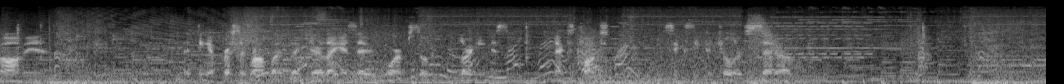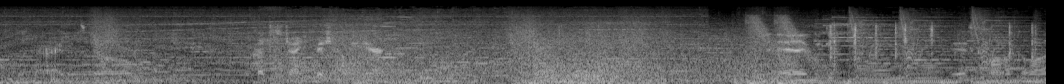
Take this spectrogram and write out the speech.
Oh man. I think I pressed the wrong button back there. Like I said before, I'm still learning this Xbox 360 controller setup. Alright, let's go. got this giant fish coming here. And then we can this, on.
